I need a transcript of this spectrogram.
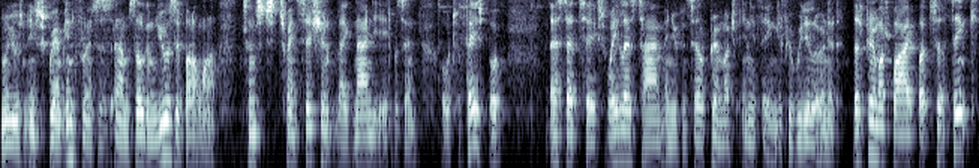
I'm using Instagram influencers and I'm still gonna use it but I wanna trans transition like 98% over to Facebook as that takes way less time and you can sell pretty much anything if you really learn it. That's pretty much why, but to think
